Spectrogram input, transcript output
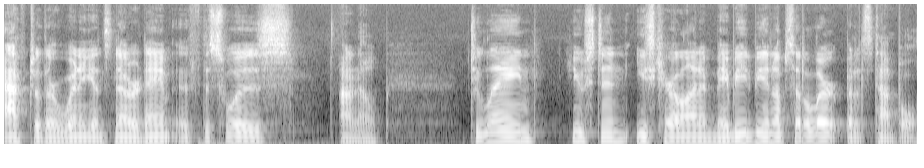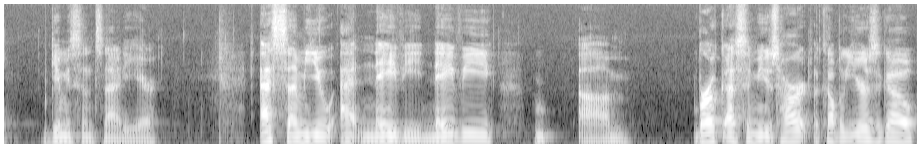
after their win against Notre Dame. If this was, I don't know, Tulane, Houston, East Carolina, maybe it'd be an upset alert, but it's Temple. Give me Cincinnati here. SMU at Navy. Navy um, broke SMU's heart a couple years ago.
